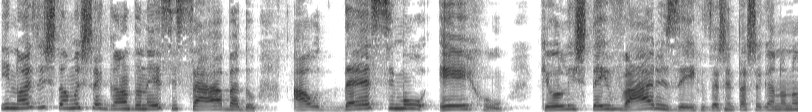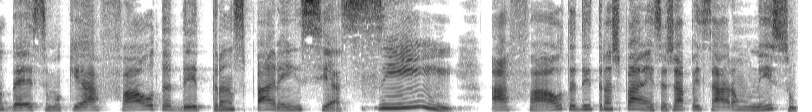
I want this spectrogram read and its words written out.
E nós estamos chegando nesse sábado ao décimo erro, que eu listei vários erros. A gente está chegando no décimo, que é a falta de transparência. Sim, a falta de transparência. Já pensaram nisso?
